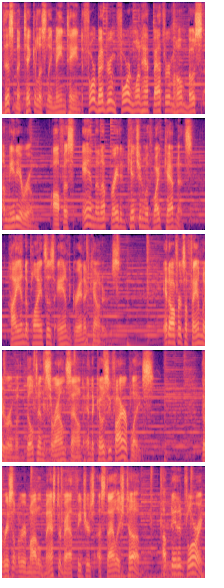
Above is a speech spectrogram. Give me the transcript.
This meticulously maintained four bedroom, four and one half bathroom home boasts a media room, office, and an upgraded kitchen with white cabinets, high end appliances, and granite counters. It offers a family room with built in surround sound and a cozy fireplace. The recently remodeled master bath features a stylish tub, updated flooring,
